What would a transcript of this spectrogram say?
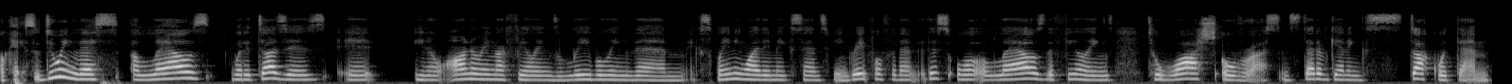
Okay, so doing this allows what it does is it you know, honoring our feelings, labeling them, explaining why they make sense, being grateful for them. This all allows the feelings to wash over us. Instead of getting stuck with them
